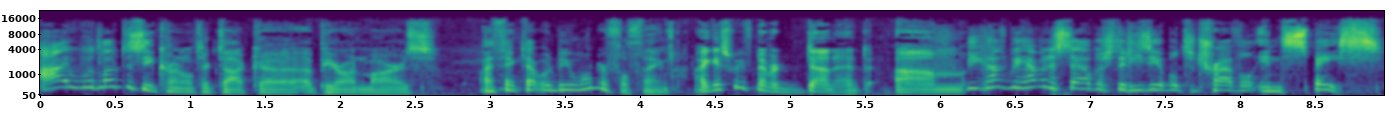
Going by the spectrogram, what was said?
I would love to see Colonel Tick-Tock uh, appear on Mars. I think that would be a wonderful thing. I guess we've never done it. Um, Because we haven't established that he's able to travel in space.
